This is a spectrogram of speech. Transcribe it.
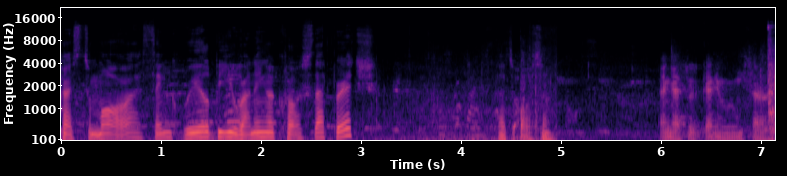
Guys, tomorrow I think we'll be running across that bridge. That's awesome. And guys, we're getting room service.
